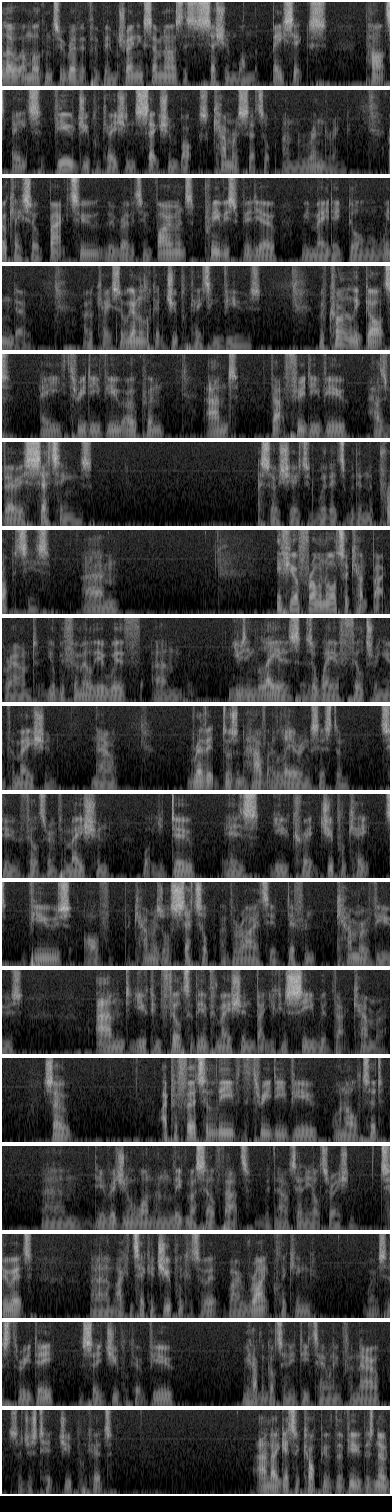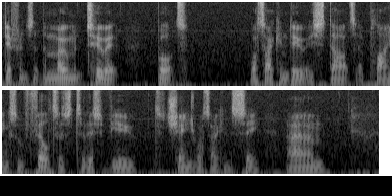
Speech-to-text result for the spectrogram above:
Hello and welcome to Revit for BIM training seminars. This is session 1, the basics, part 8, view duplication, section box, camera setup and rendering. Okay, so back to the Revit environment. Previous video we made a dormer window. Okay, so we're going to look at duplicating views. We've currently got a 3D view open and that 3D view has various settings associated with it within the properties. Um, if you're from an AutoCAD background, you'll be familiar with um, using layers as a way of filtering information. Now, Revit doesn't have a layering system to filter information. What you do is you create duplicate views of the cameras or set up a variety of different camera views and you can filter the information that you can see with that camera. So I prefer to leave the 3D view unaltered, um, the original one, and leave myself that without any alteration to it. Um, I can take a duplicate of it by right clicking where it says 3D and say duplicate view. We haven't got any detailing for now, so just hit duplicate and I get a copy of the view. There's no difference at the moment to it but what I can do is start applying some filters to this view to change what I can see. Um,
